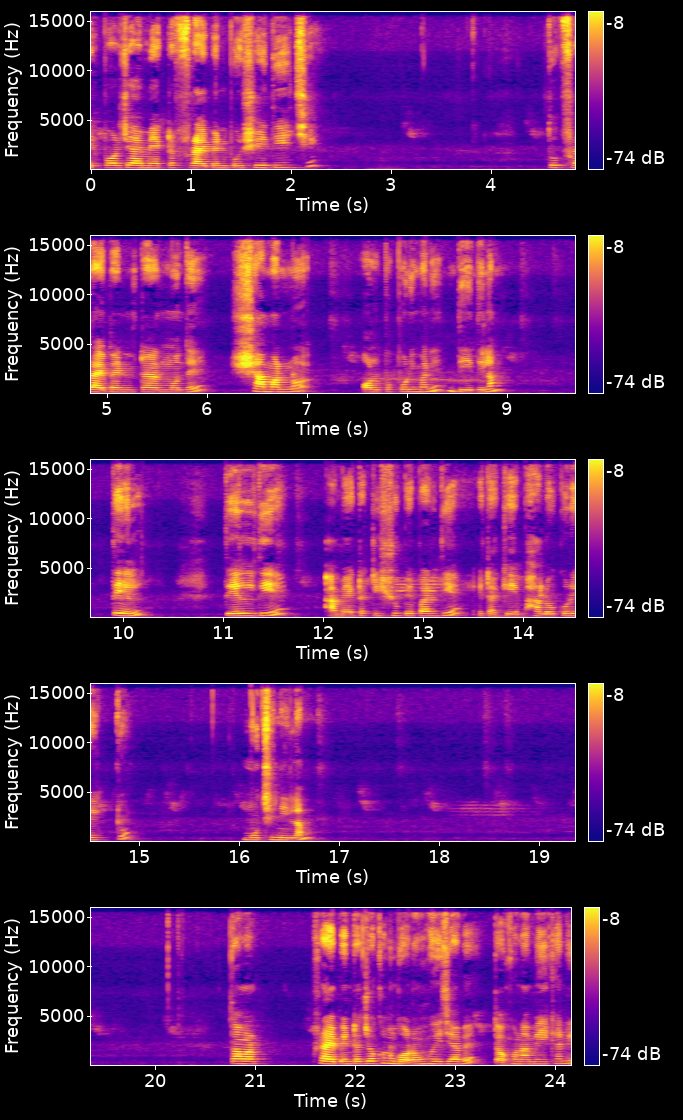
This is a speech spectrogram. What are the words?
এরপর যে আমি একটা ফ্রাই প্যান বসিয়ে দিয়েছি। তো ফ্রাই প্যানটার মধ্যে সামান্য অল্প পরিমাণে দিয়ে দিলাম। তেল তেল দিয়ে আমি একটা টিস্যু পেপার দিয়ে এটাকে ভালো করে একটু মুছে নিলাম। তো আমার ফ্রাই প্যানটা যখন গরম হয়ে যাবে, তখন আমি এখানে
